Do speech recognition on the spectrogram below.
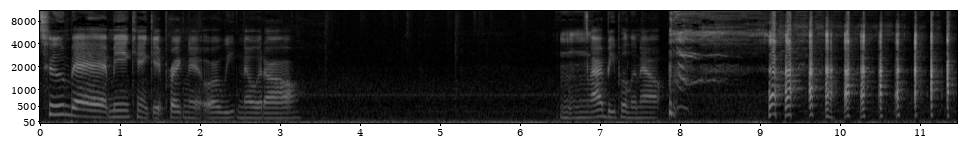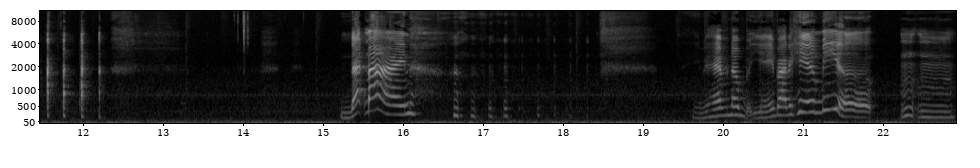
Too bad men can't get pregnant or we know it all. Mm-mm, I'd be pulling out. Not mine. You have no, to hear me up. Mm-mm.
